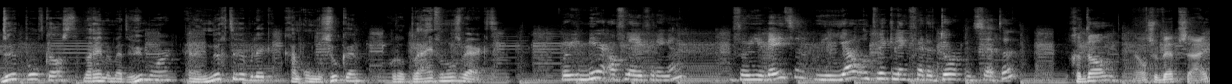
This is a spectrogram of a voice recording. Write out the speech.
De podcast waarin we met humor en een nuchtere blik gaan onderzoeken hoe dat brein van ons werkt. Wil je meer afleveringen? Of wil je weten hoe je jouw ontwikkeling verder door kunt zetten? Ga dan naar onze website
